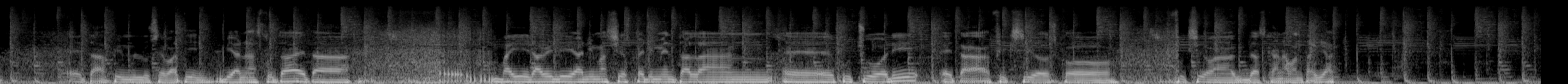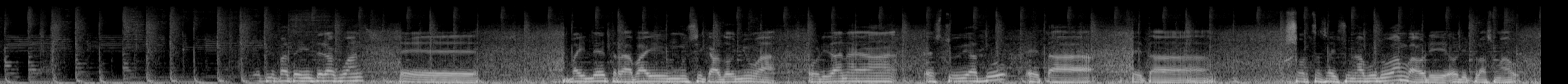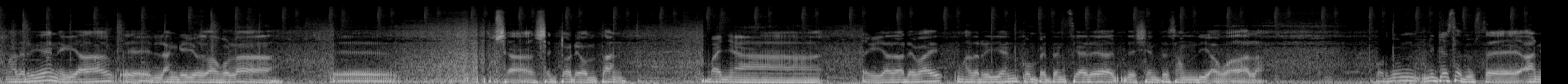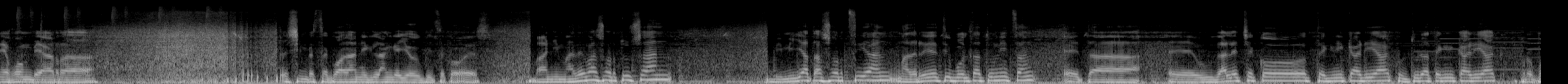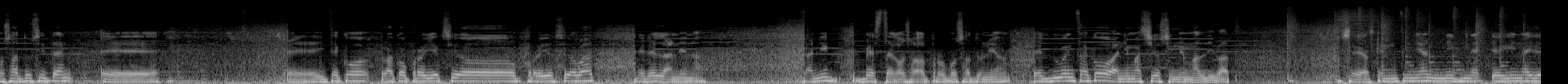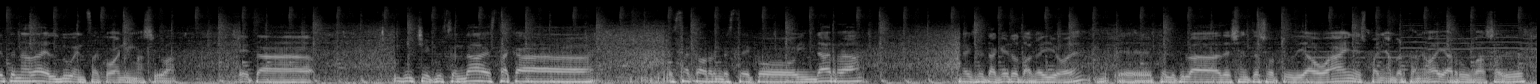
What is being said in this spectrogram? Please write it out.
eta film luze batin biak nahaztuta eta bai erabili animazio esperimentalan e, kutsu hori eta fikziozko fikzioak dazkan abantaiak. Videoklip bat egiterakoan, e, bai letra, bai musika doinua hori dana estudiatu eta eta sortzen zaizuna buruan, ba hori hori plasmau. Madriden egia da e, lan gehiago dagola osea, sektore hontan. Baina egia da ere bai, Madriden kompetentzia ere desentez handiagoa dela. Orduan nik ez dut uste han egon beharra ezinbestekoa da nik lan gehiago eukitzeko ez. Ba, animadeba sortu zen, 2008an Madridetik bueltatu nintzen eta e, udaletxeko teknikariak, kultura teknikariak proposatu ziten e, e, iteko lako proiektzio, proiektzio bat nire lanena. Eta nik beste gauza bat proposatu nion, helduentzako animazio zinemaldi bat. Ze, azken finean nik ne, egin nahi detena da helduentzako animazioa. Eta gutxi ikusten da, ez daka, ez daka horren besteko indarra, naiz eta gero eta gehiago, eh? E, pelikula desente sortu dia hain, Espainian bertan bai, arruga, adibidez,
